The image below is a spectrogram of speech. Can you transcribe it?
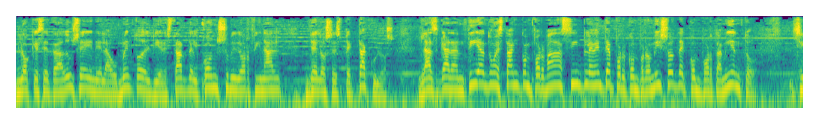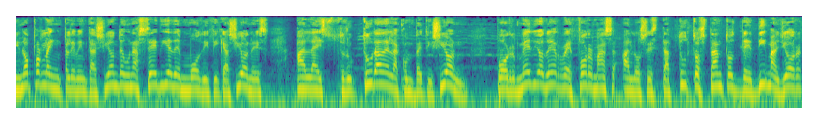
lo que se traduce en el aumento del bienestar del consumidor final de los espectáculos. Las garantías no están conformadas simplemente por compromisos de comportamiento, sino por la implementación de una serie de modificaciones a la estructura de la competición por medio de reformas a los estatutos tanto de Di Mayor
